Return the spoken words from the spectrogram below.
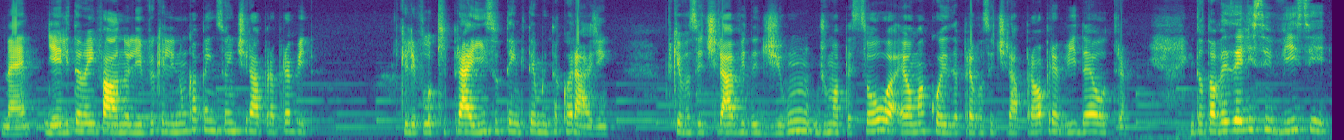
né? E ele também fala no livro que ele nunca pensou em tirar a própria vida. Que ele falou que para isso tem que ter muita coragem. Porque você tirar a vida de um de uma pessoa é uma coisa, para você tirar a própria vida é outra. Então talvez ele se visse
